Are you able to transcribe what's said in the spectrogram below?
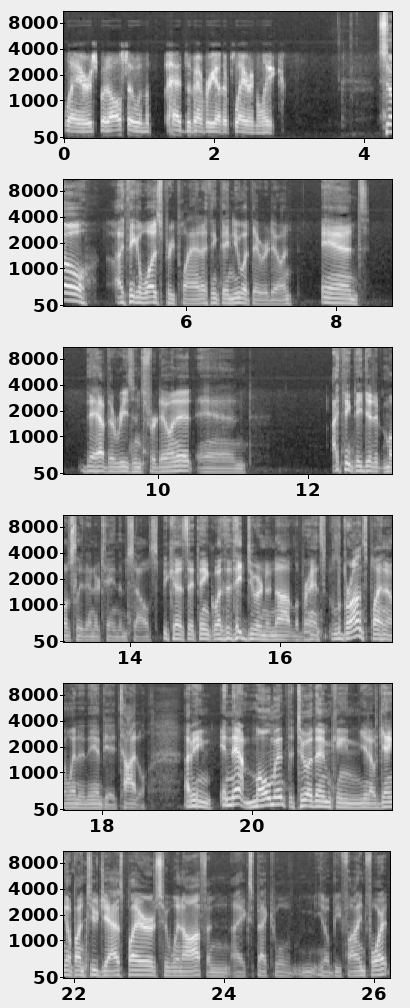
players, but also in the heads of every other player in the league. So I think it was pre-planned. I think they knew what they were doing and they have their reasons for doing it. And I think they did it mostly to entertain themselves because I think whether they do it or not, LeBron's LeBron's planning on winning the NBA title. I mean, in that moment, the two of them can you know gang up on two Jazz players who went off, and I expect will you know be fine for it.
